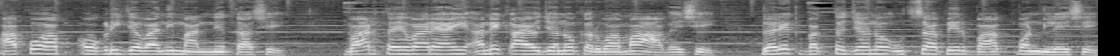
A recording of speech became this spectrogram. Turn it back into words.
આપોઆપ ઓગળી જવાની માન્યતા છે. વાર તહેવારે અહીં અનેક આયોજનો કરવામાં આવે છે. દરેક ભક્તજનો ઉત્સાહભેર ભાગ પણ લે છે.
